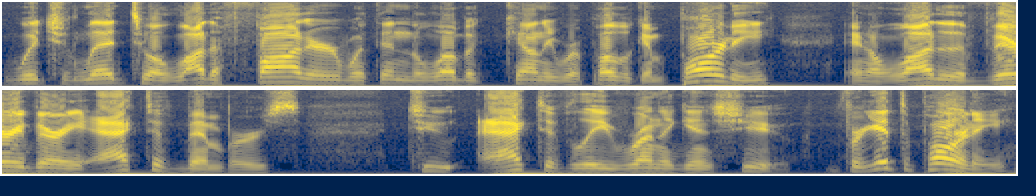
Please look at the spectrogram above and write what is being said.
which led to a lot of fodder within the Lubbock County Republican Party and a lot of the very, very active members to actively run against you. Forget the party.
